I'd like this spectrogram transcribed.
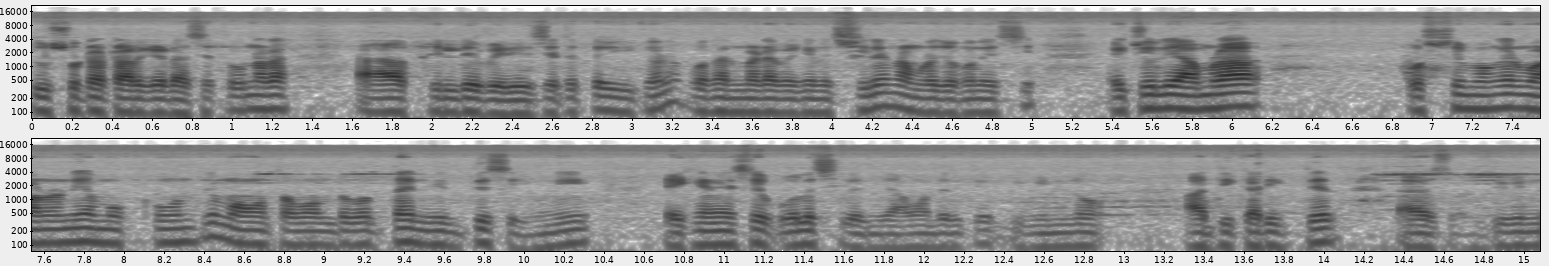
দুশোটা টার্গেট আছে, তো ওনারা ফিল্ডে বেরিয়েছে। এটা তো এই কারণে প্রধান ম্যাডাম এখানে ছিলেন, আমরা যখন এসেছি অ্যাকচুয়ালি আমরা পশ্চিমবঙ্গের মাননীয় মুখ্যমন্ত্রী মমতা বন্দ্যোপাধ্যায়ের নির্দেশে উনি এখানে এসে বলেছিলেন যে আমাদেরকে বিভিন্ন আধিকারিকদের বিভিন্ন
